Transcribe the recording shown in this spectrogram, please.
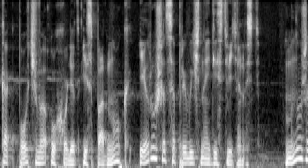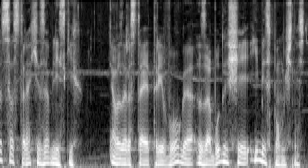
как почва уходит из-под ног и рушится привычная действительность. Множатся страхи за близких. Возрастает тревога за будущее и беспомощность.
